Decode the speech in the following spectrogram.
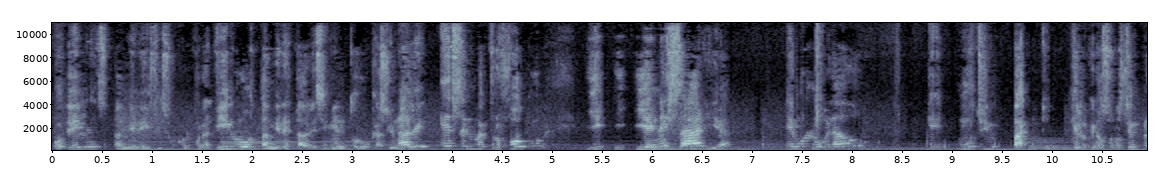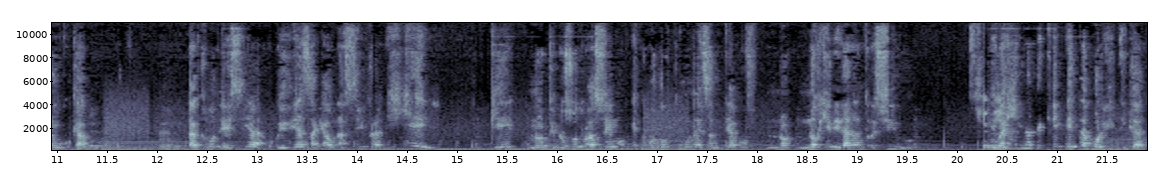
hoteles, también edificios corporativos, también establecimientos educacionales. Ese es nuestro foco y, y, en esa área hemos logrado eh, mucho impacto, que es lo que nosotros siempre buscamos tal como te decía, hoy día sacaba una cifra hey, que lo que nosotros hacemos es como dos comunas de Santiago no, no generaran residuos. Imagínate que esta política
